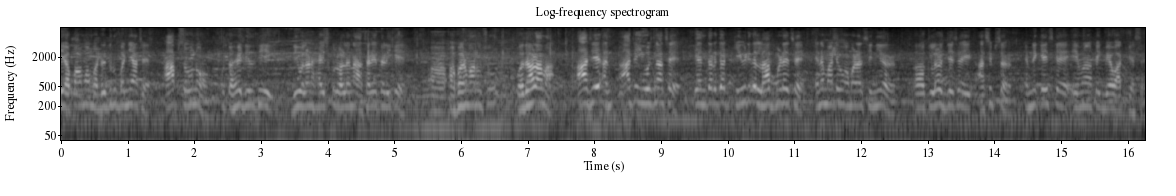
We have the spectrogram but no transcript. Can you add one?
એ અપાવવામાં મદદરૂપ બન્યા છે. આપ સૌનો હું તહે દિલથી દી વલણ હાઈસ્કૂલ વલણના આચાર્ય તરીકે આભાર માનું છું વધારામાં આ જે અન- આ જે યોજના છે એ અંતર્ગત કેવી રીતે લાભ મળે છે એના માટે હું અમારા સિનિયર ક્લર્ક જે છે આસિફ સર એમને કહીશ કે એમાં કંઈક બે વાત કહેશે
